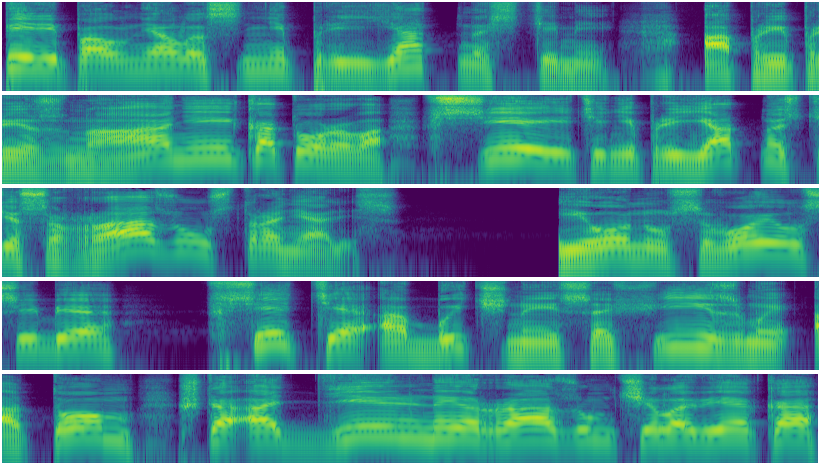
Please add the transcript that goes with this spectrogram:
переполнялась неприятностями, а при признании которого все эти неприятности сразу устранялись. И он усвоил себе все те обычные софизмы о том, что отдельный разум человека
